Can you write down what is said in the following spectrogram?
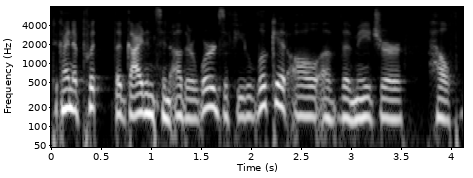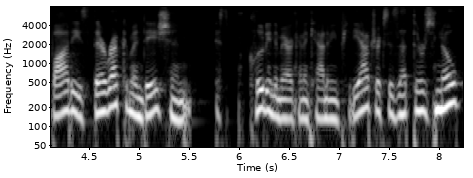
to kind of put the guidance in other words, if you look at all of the major health bodies, their recommendation, including the American Academy of Pediatrics, is that there's no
